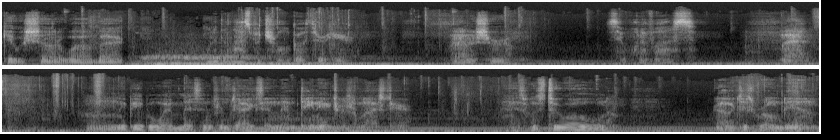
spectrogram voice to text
It was shot a while back. When did the last patrol go through here? I'm not sure. Is it one of us? Only people went missing from Jackson, them teenagers from last year. This one's too old. I just roamed in.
